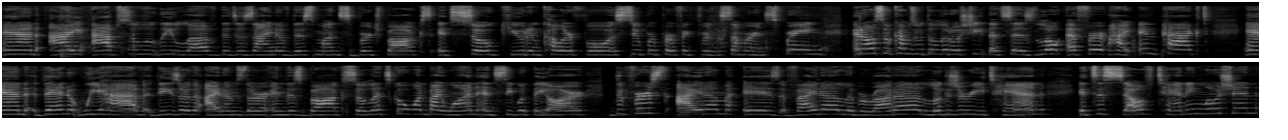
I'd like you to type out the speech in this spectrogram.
and I absolutely love the design of this month's Birchbox. It's so cute and colorful, super perfect for the summer and spring. It also comes with a little sheet that says low effort, high impact, and then we have, these are the items that are in this box. So let's go one by one and see what they are. The first item is Vita Liberata Luxury Tan. It's a self-tanning lotion.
